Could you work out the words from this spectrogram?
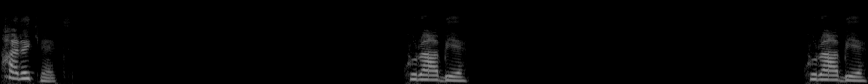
Hareket. Kurabiye. Kurabiye.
